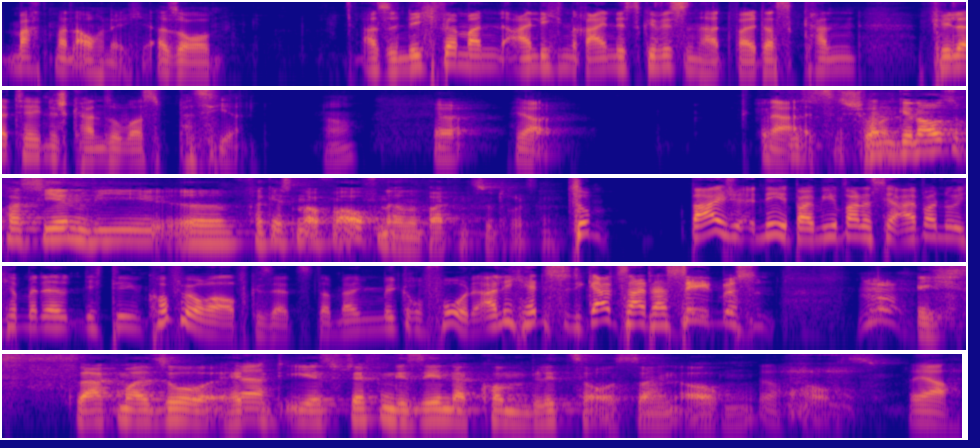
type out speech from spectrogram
macht man auch nicht. Also, also nicht, wenn man eigentlich ein reines Gewissen hat, weil das kann, fehlertechnisch kann sowas passieren. Ne? Ja. Ja. ja. Das, das kann genauso passieren wie äh, vergessen auf den Aufnahmebutton zu drücken. Zum Beispiel, nee, bei mir war das ja einfach nur, ich habe mir nicht den Kopfhörer aufgesetzt, dann mein Mikrofon. Eigentlich hättest du die ganze Zeit das sehen müssen. Ich sag mal so, hättet ja. ihr jetzt Steffen gesehen, da kommen Blitze aus seinen Augen raus. Ja,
